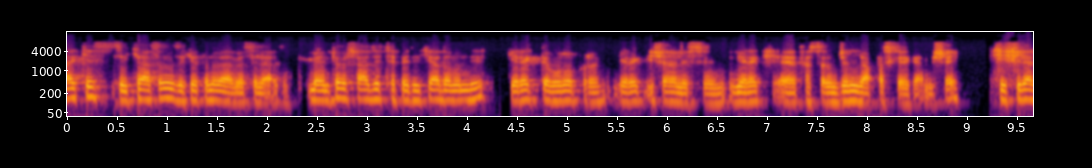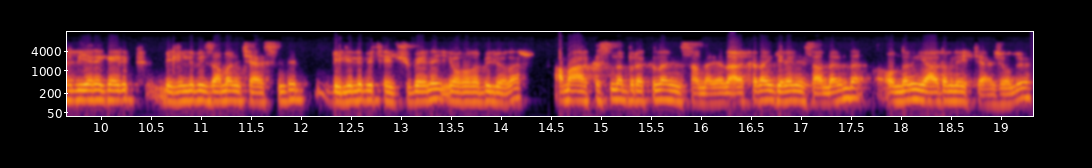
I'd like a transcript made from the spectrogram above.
Herkes zekasının zekatını vermesi lazım. Mentor sadece tepedeki adamın değil, gerek developer'ın, gerek iş analistinin, gerek e, tasarımcının yapması gereken bir şey. Kişiler bir yere gelip belirli bir zaman içerisinde belirli bir tecrübeyle yol alabiliyorlar. Ama arkasında bırakılan insanlar ya da arkadan gelen insanların da onların yardımına ihtiyacı oluyor.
